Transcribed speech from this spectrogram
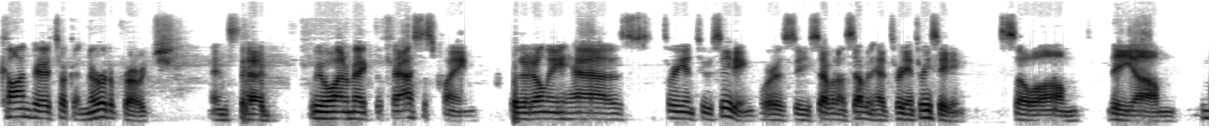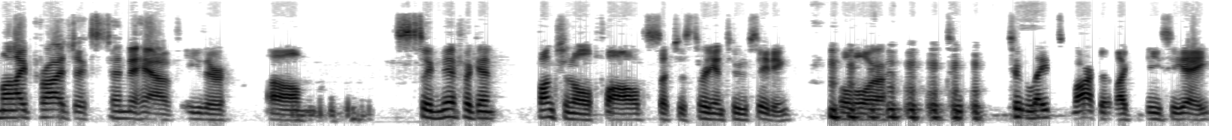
Convair took a nerd approach and said we want to make the fastest plane, but it only has three and two seating, whereas the 707 had three and three seating. So um, the um, my projects tend to have either um, significant functional faults, such as three and two seating, or too, too late to market, like DC8,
